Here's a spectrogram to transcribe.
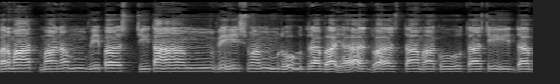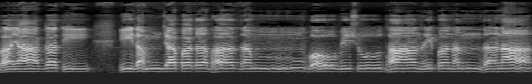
परमात्मनं विपश्चितां विश्वं रुद्रभयध्वस्तमकुतश्चिद्भयागति इदं जपत भद्रं वो विशुधा नृपनन्दना।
